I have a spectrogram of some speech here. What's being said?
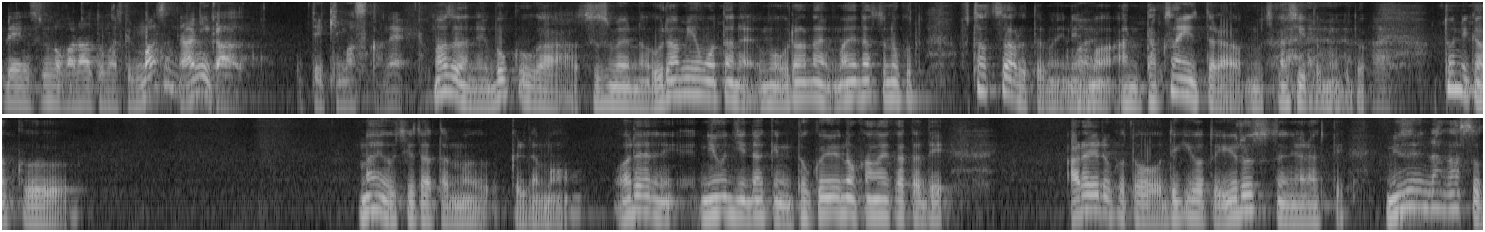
連するのかなと思いますけどまず何ができますかね？まずはね僕が勧めるのは恨みを持たない。もう占いマイナスのこと2つあると思うよね、はい。まあ、あのたくさん言ったら難しいと思うけど、はい。とにかく前教えたと思うけれども我々日本人だけに特有の考え方であらゆることを出来事を許すのではなくて水に流す。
